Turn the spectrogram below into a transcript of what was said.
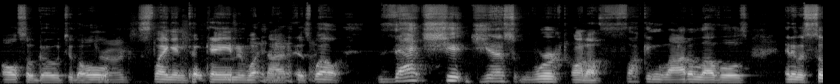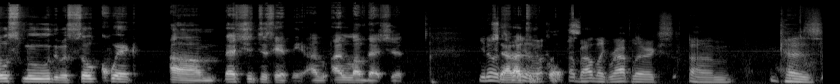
also go to the whole Drugs. slanging cocaine and whatnot as well. That shit just worked on a fucking lot of levels, and it was so smooth. It was so quick. Um, that shit just hit me. I, I love that shit. You know, it's Shout out to the about, Clipse. about like rap lyrics, because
